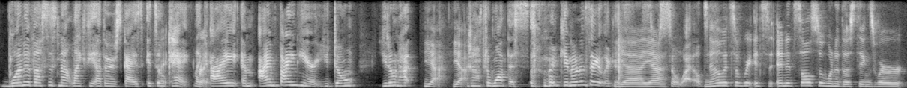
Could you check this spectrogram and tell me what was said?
one of us is not like the others, guys. It's okay. Like right. I am I'm fine here. You don't you don't have Yeah, yeah. you don't have to want this. like you know what I'm saying? Like it's, Yeah, yeah. so wild. No, it's a it's and it's also one of those things where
